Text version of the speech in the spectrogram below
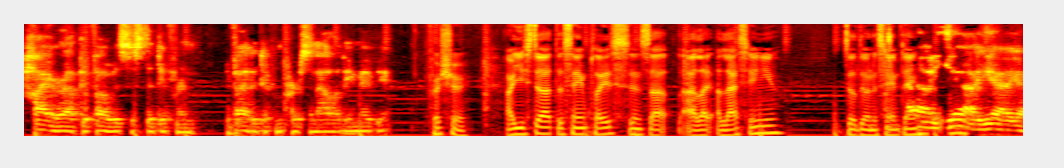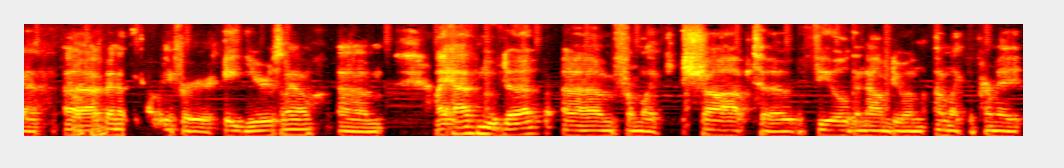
higher up if i was just a different if i had a different personality maybe For sure. Are you still at the same place since I, I, I last seen you? Still doing the same thing? Uh, yeah, yeah, yeah. Uh, Okay. I've been at the company for eight years now. Um, I have moved up um, from like shop to the field, and now I'm doing. I'm like the permit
